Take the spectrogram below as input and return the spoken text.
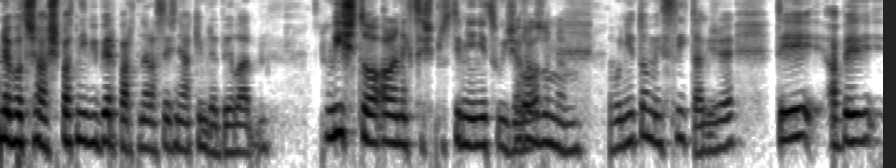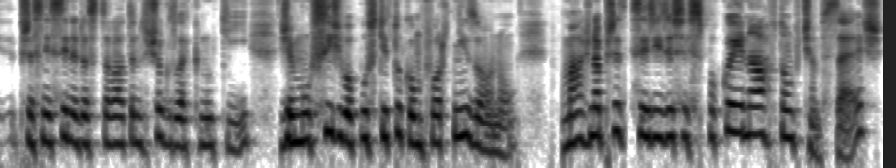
Nebo třeba špatný výběr partnera jsi s nějakým debilem. Víš to, ale nechceš prostě měnit svůj život. Rozumím. Oni to myslí tak, že ty, aby přesně si nedostala ten šok zleknutí, že musíš opustit tu komfortní zónu. Máš napřed si říct, že jsi spokojená v tom, v čem seš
